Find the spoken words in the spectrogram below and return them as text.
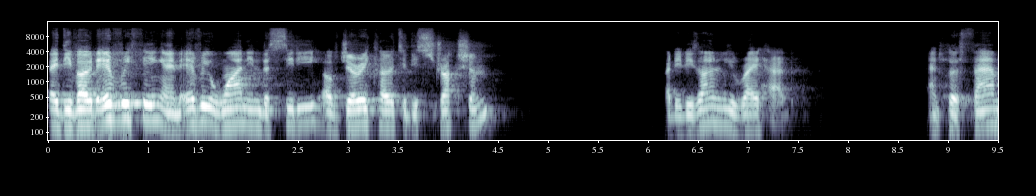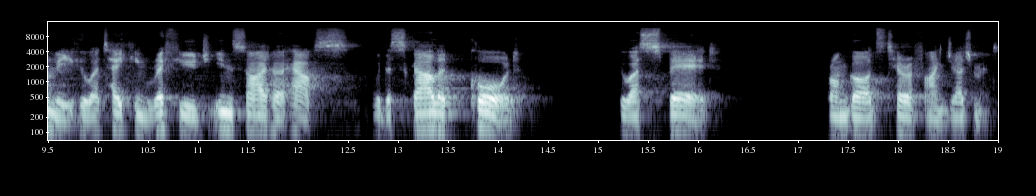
they devote everything and everyone in the city of Jericho to destruction. But it is only Rahab and her family who are taking refuge inside her house with the scarlet cord who are spared from God's terrifying judgment.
